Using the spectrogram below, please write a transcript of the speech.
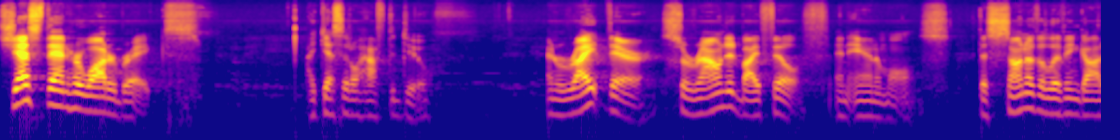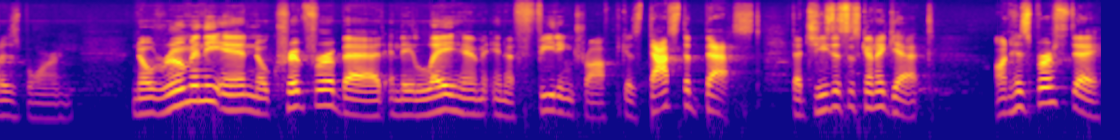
Just then her water breaks. I guess it'll have to do. And right there, surrounded by filth and animals, the Son of the living God is born. No room in the inn, no crib for a bed, and they lay him in a feeding trough because that's the best that Jesus is going to get on his birthday.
